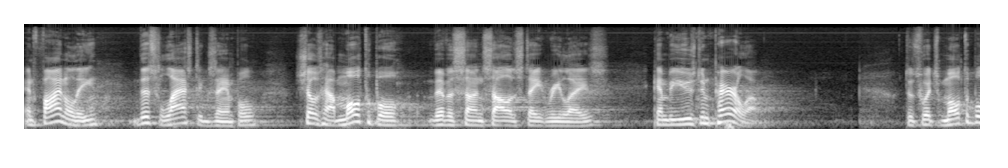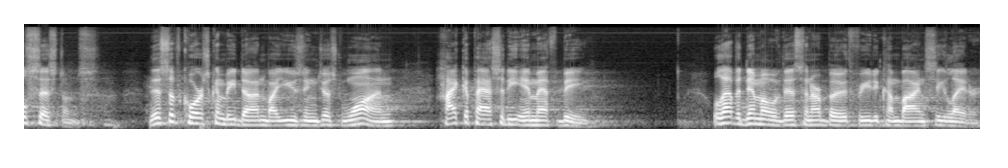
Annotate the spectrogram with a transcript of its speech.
And finally, this last example shows how multiple Vivisun solid state relays can be used in parallel to switch multiple systems. This, of course, can be done by using just one high capacity MFB. We'll have a demo of this in our booth for you to come by and see later.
